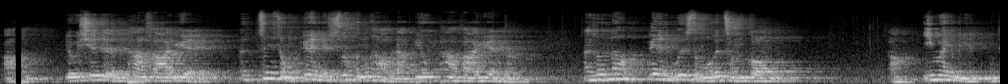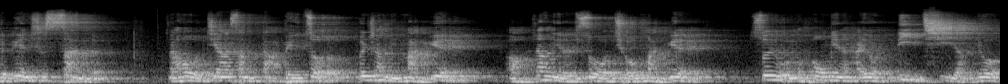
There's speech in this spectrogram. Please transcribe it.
啊，有一些人怕发愿，那这种愿是很好的，不用怕发愿了。他说：“那愿为什么会成功？啊，因为你你的愿是善的，然后加上大悲咒，会让你满愿，啊，让你的所求满愿。”所以我们后面还有力气啊，有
